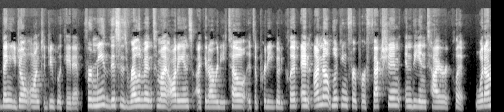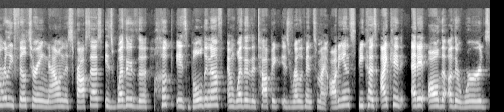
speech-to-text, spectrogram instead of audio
then you don't want to duplicate it. For me, this is relevant to my audience. I could already tell it's a pretty good clip, and I'm not looking for perfection in the entire clip. What I'm really filtering now in this process is whether the hook is bold enough and whether the topic is relevant to my audience because I could edit all the other words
